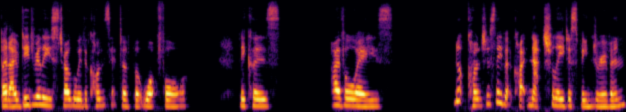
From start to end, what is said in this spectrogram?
But I did really struggle with the concept of but what for? Because I've always not consciously but quite naturally just been driven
